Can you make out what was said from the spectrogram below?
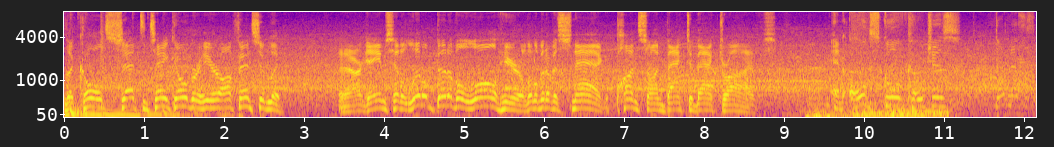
The Colts set to take over here offensively. And our game's hit a little bit of a lull here, a little bit of a snag. Punts on back-to-back -back drives. And old school coaches don't necessarily...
